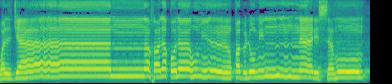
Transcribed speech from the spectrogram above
والجان خلقناه من قبل من نار السموم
